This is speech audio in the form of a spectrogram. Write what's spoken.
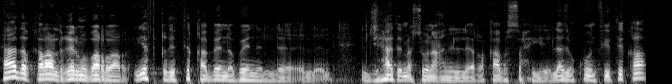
هذا القرار الغير مبرر يفقد الثقة بينه وبين الجهات المسؤولة عن الرقابة الصحية. لازم يكون في ثقة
